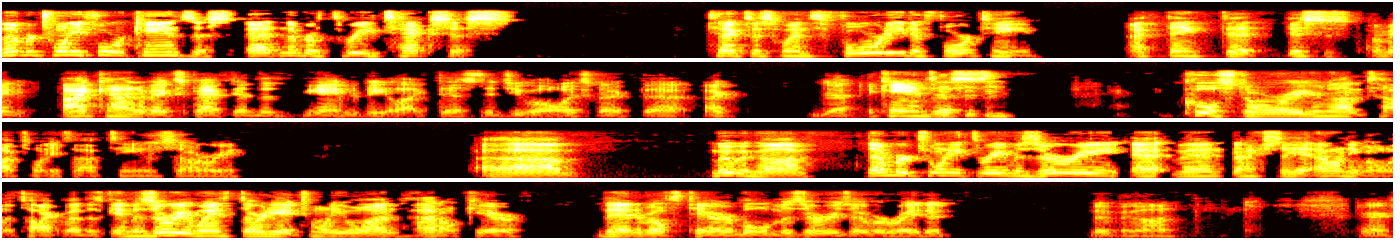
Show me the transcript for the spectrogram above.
Number twenty-four, Kansas at number three, Texas. Texas wins forty to fourteen. I think that this is. I mean, I kind of expected the game to be like this. Did you all expect that? I, Yeah. Kansas, cool story. You're not a top twenty-five team. Sorry. Um, moving on. Number 23, Missouri at Van. Actually, I don't even want to talk about this game. Missouri wins 38 21. I don't care. Vanderbilt's terrible. Missouri's overrated. Moving on. Fair.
